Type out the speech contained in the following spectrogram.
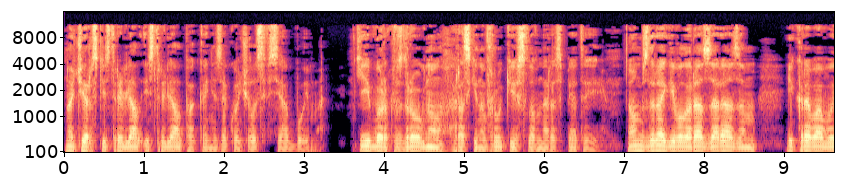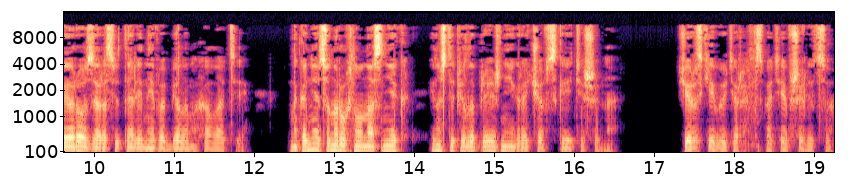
но Черский стрелял и стрелял, пока не закончилась вся обойма. Киборг вздрогнул, раскинув руки, словно распятый. Он вздрагивал раз за разом, и кровавые розы расцветали на его белом халате. Наконец он рухнул на снег, и наступила прежняя грачевская тишина. Черский вытер вспотевшее лицо.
